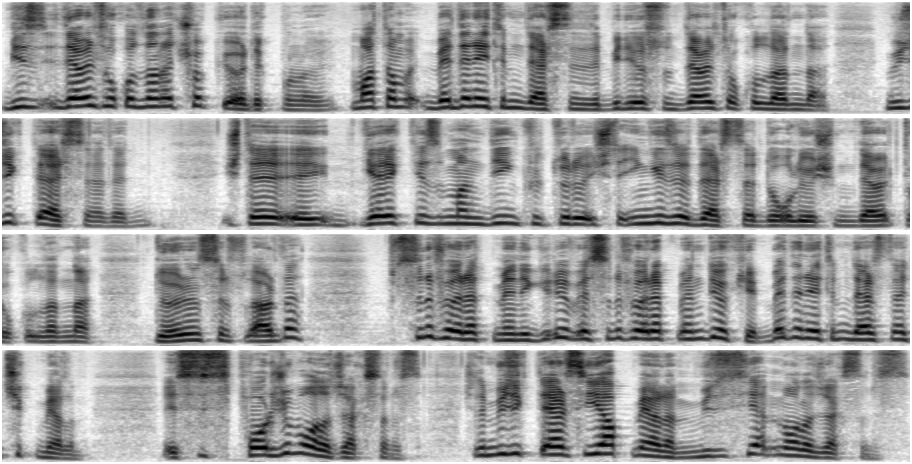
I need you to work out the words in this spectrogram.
biz devlet okullarında çok gördük bunu. Matem beden eğitim dersinde de biliyorsunuz devlet okullarında, müzik dersine de işte e, gerektiği zaman din kültürü işte İngilizce dersleri de oluyor şimdi devlet okullarında dördüncü sınıflarda. Sınıf öğretmeni giriyor ve sınıf öğretmeni diyor ki beden eğitim dersine çıkmayalım. E, siz sporcu mu olacaksınız? İşte müzik dersi yapmayalım. Müzisyen mi olacaksınız?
